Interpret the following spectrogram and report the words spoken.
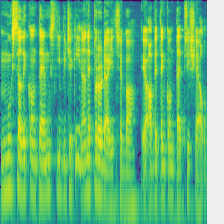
museli Conte mu slíbit, že Kanea neprodají třeba, jo, aby ten Conte přišel.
